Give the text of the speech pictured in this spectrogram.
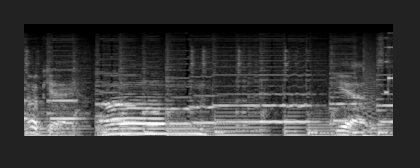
Okay, um... Yeah, this is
